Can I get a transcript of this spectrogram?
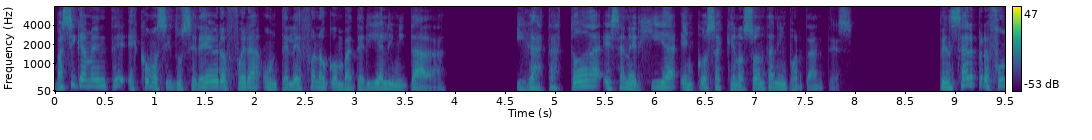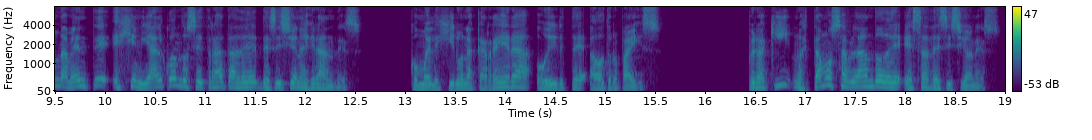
Básicamente es como si tu cerebro fuera un teléfono con batería limitada y gastas toda esa energía en cosas que no son tan importantes. Pensar profundamente es genial cuando se trata de decisiones grandes, como elegir una carrera o irte a otro país. Pero aquí no estamos hablando de esas decisiones.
